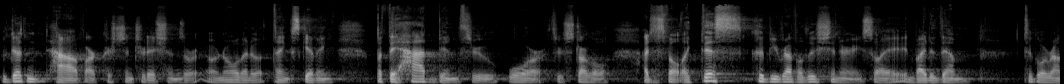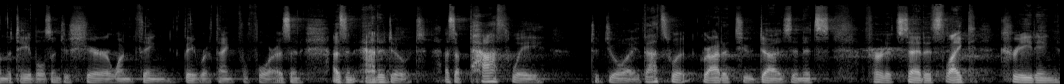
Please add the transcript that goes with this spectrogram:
who didn't have our Christian traditions or, or know about Thanksgiving, but they had been through war, through struggle. I just felt like this could be revolutionary. So I invited them to go around the tables and just share one thing they were thankful for as an, as an antidote, as a pathway to joy. That's what gratitude does. And it's, I've heard it said, it's like creating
